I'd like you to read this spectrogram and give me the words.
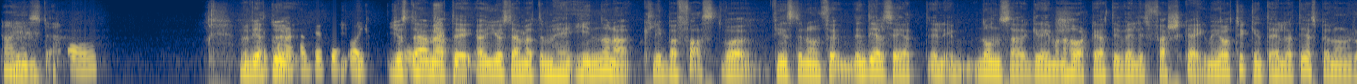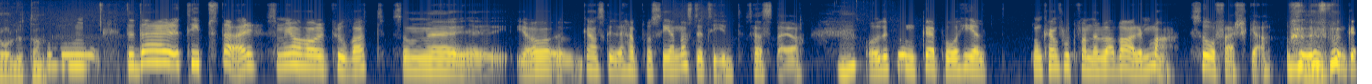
Ja, just det. Ja, Men vet du, just det här med att, just det här med att de hinnorna klibbar fast. Vad, finns det någon, för, en del säger att, eller någon så grej man har hört är att det är väldigt färska ägg. Men jag tycker inte heller att det spelar någon roll. Utan, Mm, Det där tips där som jag har provat som eh, jag ganska här på senaste tid testar jag. Mm. Och det funkar på helt, de kan fortfarande vara varma, så färska. Funkar.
